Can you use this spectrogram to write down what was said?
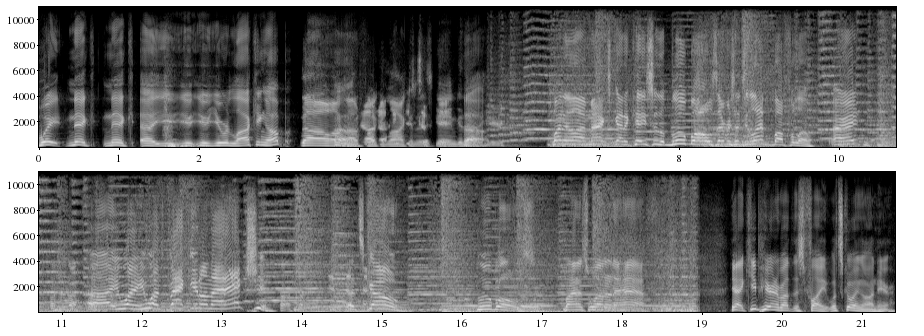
Wait, Nick, Nick, uh, you, you you you were locking up. No, I'm Oh. not No, fucking no, locking this game. Get No. out of here. Funny line, Max got a case of the blue balls ever since he left Buffalo. All right, uh, he went he wants back in on that action. Let's go, blue balls minus one and a half. Yeah, I keep hearing about this fight. What's going on here?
